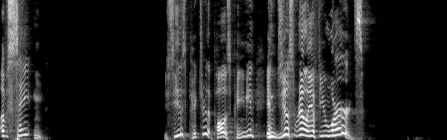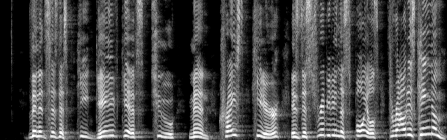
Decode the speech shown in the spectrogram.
of Satan. You see this picture that Paul is painting in just really a few words. Then it says this He gave gifts to men. Christ here is distributing the spoils throughout his kingdom.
